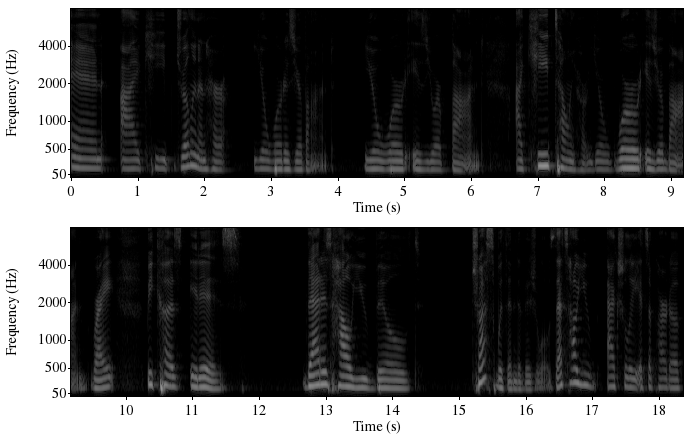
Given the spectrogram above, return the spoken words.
and I keep drilling in her, your word is your bond. Your word is your bond. I keep telling her, your word is your bond, right? Because it is. That is how you build trust with individuals. That's how you actually, it's a part of,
